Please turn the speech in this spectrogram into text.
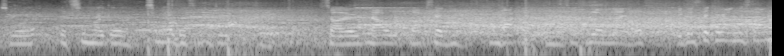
So uh, it seemed like a, it seemed like a good thing to do. So now, like I said, you come back off from such a long layoff. Are you going to stick around this time?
